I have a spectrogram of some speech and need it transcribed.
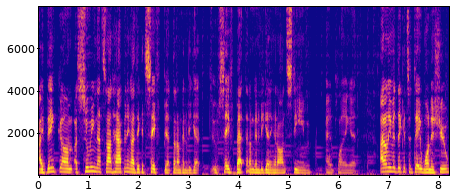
I think, um, assuming that's not happening, I think it's safe bet that I'm going to be get safe bet that I'm going to be getting it on Steam and playing it. I don't even think it's a day one issue.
